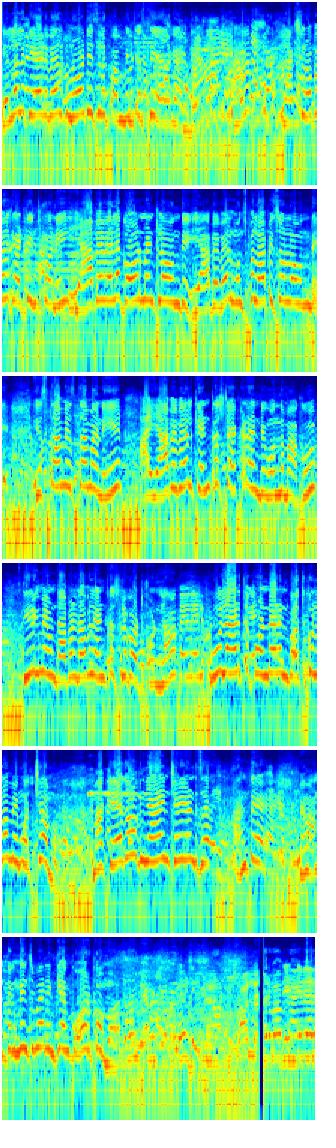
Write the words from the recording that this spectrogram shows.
పిల్లలకి ఏడు వేలకు నోటీసులకు పంపించేస్తే ఎలాగండి? లక్ష రూపాయలు కట్టించుకొని యాభై వేలే గవర్నమెంట్లో ఉంది. యాభై వేలు మున్సిపల్ ఆఫీసుల్లో ఉంది. ఇస్తాం ఇస్తామని ఆ యాభై వేలకి ఇంట్రెస్ట్ ఎక్కడండి ఉంది మాకు? తిరిగి మేము డబల్ డబల్ ఇంట్రెస్ట్లు కొట్టుకుంటున్నాం. కూలాడితే కొండారని బతుకుల్లో మేము వచ్చాము. మాకేదో ఒక న్యాయం చేయండి సార్. అంతే. మేము అంతకు మించి మరి ఇంకేం కోరుకోము. రెండు వేల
